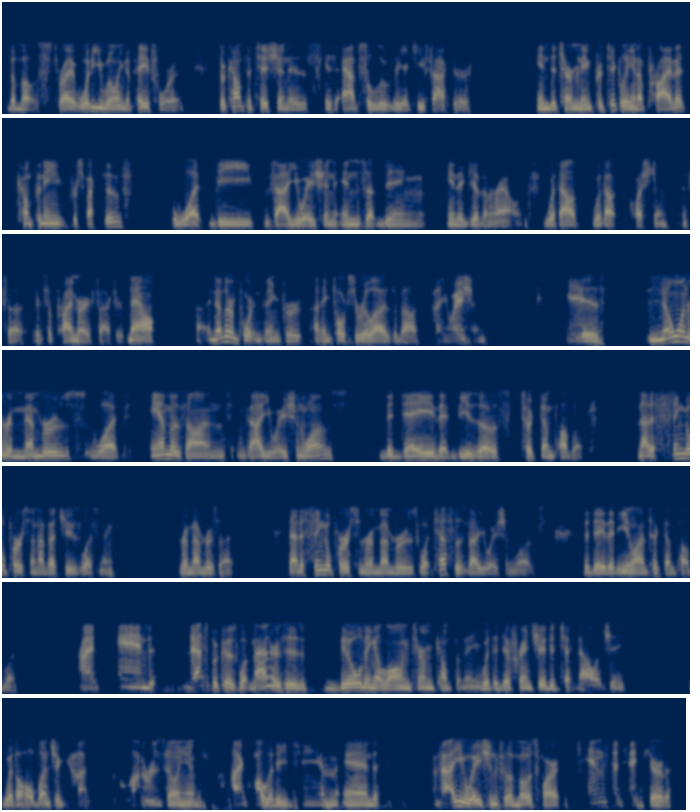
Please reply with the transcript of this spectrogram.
the most, right? What are you willing to pay for it? So competition is is absolutely a key factor in determining, particularly in a private company perspective, what the valuation ends up being in a given round without without question. It's a it's a primary factor. Now, another important thing for I think folks to realize about valuation is no one remembers what Amazon's valuation was the day that Bezos took them public. Not a single person, I bet you, is listening, remembers that. Not a single person remembers what Tesla's valuation was the day that Elon took them public. Right. And that's because what matters is building a long term company with a differentiated technology, with a whole bunch of guts, a lot of resilience, high quality team, and valuation for the most part tends to take care of itself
